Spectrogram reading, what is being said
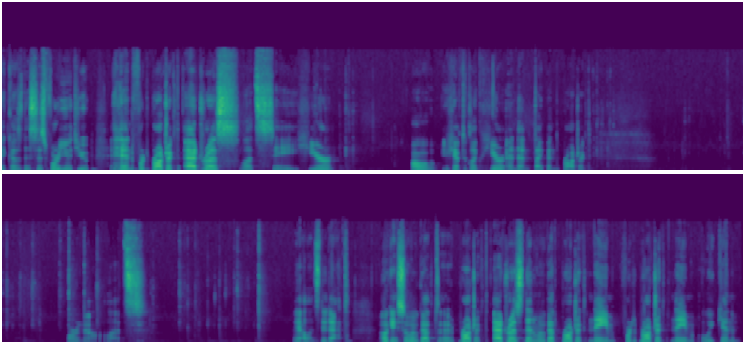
because this is for YouTube. And for the project address, let's say here. Oh, you have to click here and then type in the project. Or no, let's... Yeah, let's do that. Okay, so we've got uh, project address, then we've got project name. For the project name, we can,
